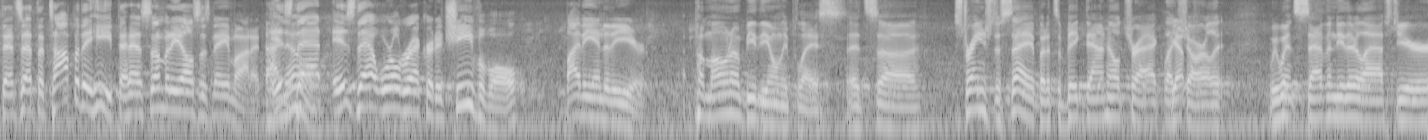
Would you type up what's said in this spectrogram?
that's at the top of the heap that has somebody else's name on it. I Is know. that is that world record achievable by the end of the year? Pomona be the only place. It's uh, strange to say, but it's a big downhill track like Yep. Charlotte. We went 70 there last year.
